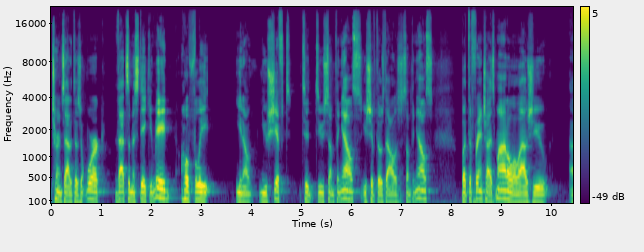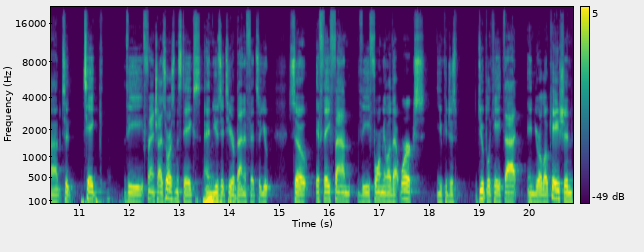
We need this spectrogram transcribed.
turns out it doesn't work. That's a mistake you made. Hopefully, you know you shift to do something else. You shift those dollars to something else. But the franchise model allows you uh, to take the franchisor's mistakes and use it to your benefit. So you, so if they found the formula that works, you could just duplicate that in your location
